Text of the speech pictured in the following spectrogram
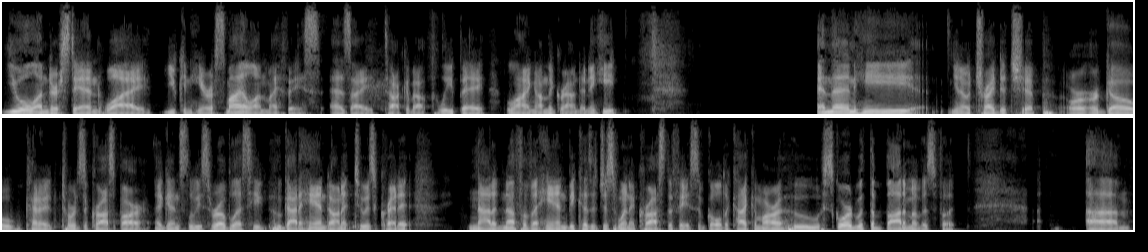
you will understand why you can hear a smile on my face as I talk about Felipe lying on the ground in a heap. And then he, you know, tried to chip or, or go kind of towards the crossbar against Luis Robles, he, who got a hand on it to his credit. Not enough of a hand because it just went across the face of goal to Kei Kamara, who scored with the bottom of his foot. Um,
